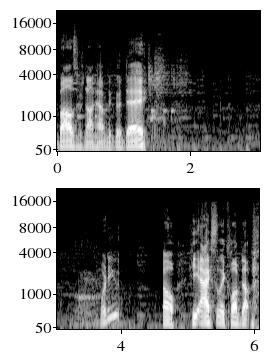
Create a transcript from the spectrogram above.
The Bowser's not having a good day. What are you... Oh, he accidentally clubbed up.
